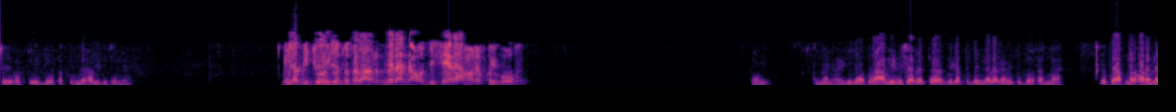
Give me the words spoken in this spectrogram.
সেই করতে হইব তা খুব লেখা লিখি চলে এলা কিছু হইলে তো তারা বেড়া দাওয়াত দিছে এরা আমারে কইব। না না এগুলো আপনার আলিম হিসাবে তো এটা তো বেঙ্গা লাগানি তো দরকার না যাতে আপনার কারণে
